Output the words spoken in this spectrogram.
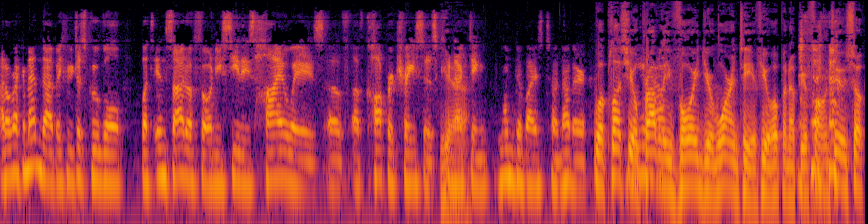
I don't recommend that, but if you just Google what's inside a phone, you see these highways of, of copper traces connecting yeah. one device to another. Well, plus you'll probably void your warranty if you open up your phone too. So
